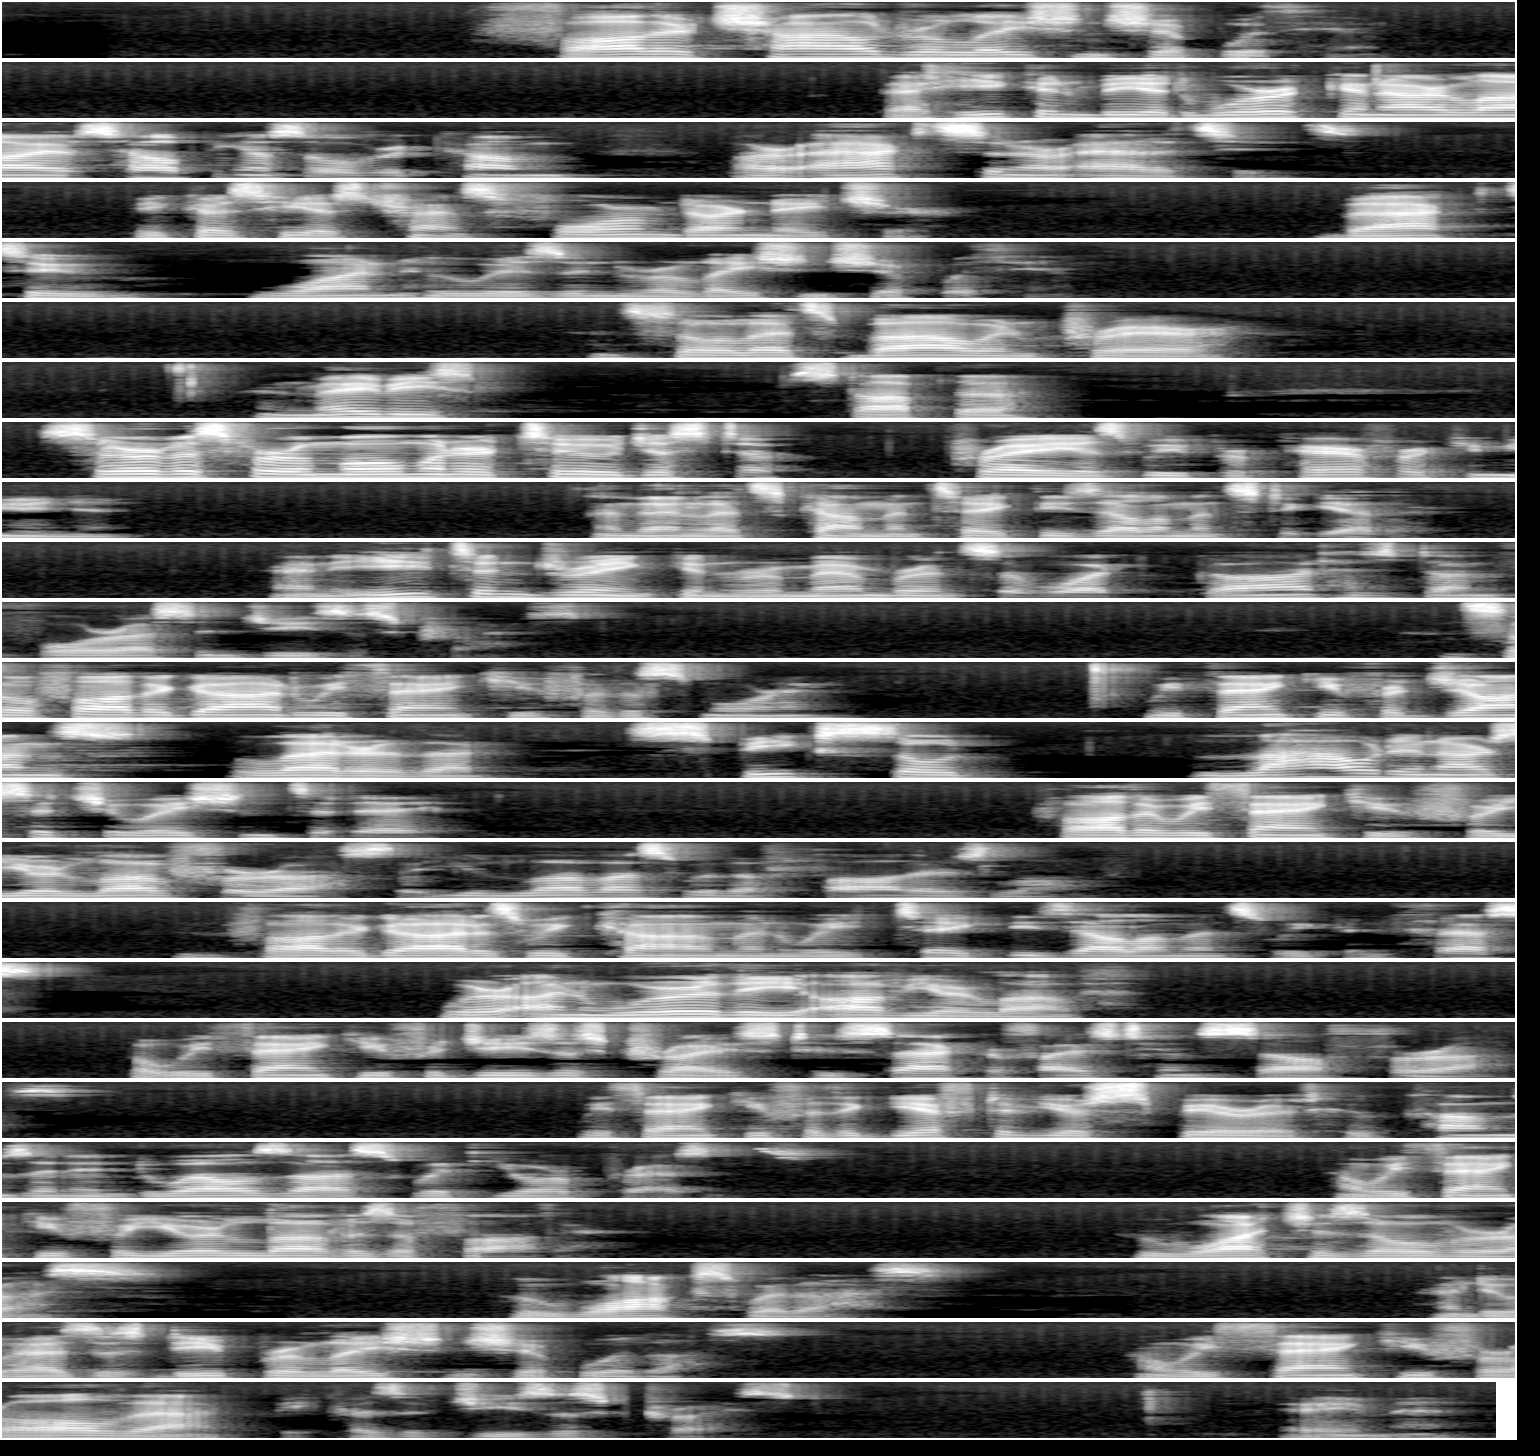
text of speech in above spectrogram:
father child relationship with Him. That He can be at work in our lives, helping us overcome our acts and our attitudes because He has transformed our nature back to one who is in relationship with Him. And so let's bow in prayer and maybe stop the service for a moment or two just to pray as we prepare for communion. And then let's come and take these elements together and eat and drink in remembrance of what God has done for us in Jesus Christ. And so, Father God, we thank you for this morning. We thank you for John's letter that speaks so loud in our situation today. Father, we thank you for your love for us, that you love us with a father's love. And Father God, as we come and we take these elements, we confess we're unworthy of your love. But we thank you for Jesus Christ who sacrificed himself for us. We thank you for the gift of your Spirit who comes and indwells us with your presence. And we thank you for your love as a Father who watches over us, who walks with us, and who has this deep relationship with us. And we thank you for all that because of Jesus Christ. Amen.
